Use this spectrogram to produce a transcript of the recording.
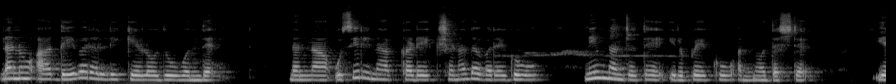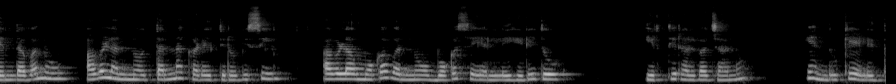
ನಾನು ಆ ದೇವರಲ್ಲಿ ಕೇಳೋದು ಒಂದೇ. ನನ್ನ ಉಸಿರಿನ ಕಡೆ ಕ್ಷಣದವರೆಗೂ ನೀವು ನನ್ನ ಜೊತೆ ಇರಬೇಕು ಅನ್ನೋದಷ್ಟೇ. ಎಂದವನು ಅವಳನ್ನು ತನ್ನ ಕಡೆ ತಿರುಗಿಸಿ ಅವಳ ಮೊಗವನ್ನು ಬೊಗಸೆಯಲ್ಲಿ ಹಿಡಿದು, ಇರ್ತಿರಲ್ವ ಜಾನು? ಎಂದು ಕೇಳಿದ್ದ.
